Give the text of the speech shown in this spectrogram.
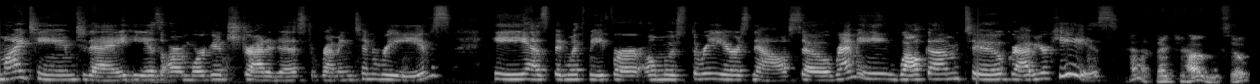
my team today. He is our mortgage strategist, Remington Reeves. He has been with me for almost three years now. So, Remi, welcome to Grab Your Keys. Yeah, thanks for having me, Sue.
